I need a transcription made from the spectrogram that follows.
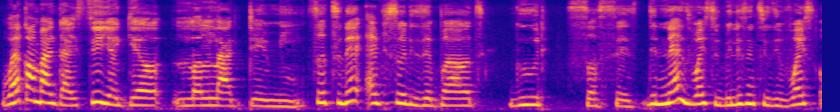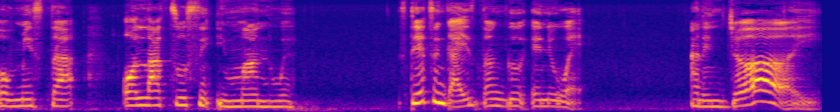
Welcome back, guys. To your girl Lola Demi. So today's episode is about good success. The next voice will be listening to the voice of Mr. Olatosin Emmanuel. Stay tuned, guys. Don't go anywhere and enjoy.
